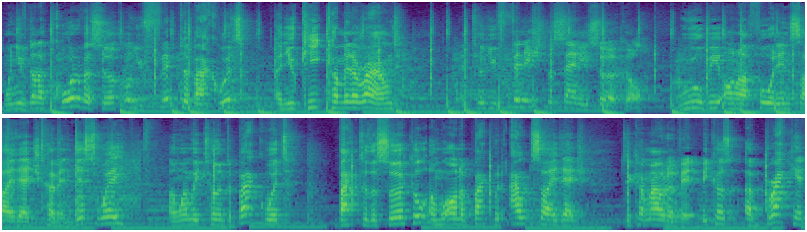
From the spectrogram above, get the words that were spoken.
When you've done a quarter of a circle, you flip to backwards and you keep coming around until you finish the semicircle. We will be on our forward inside edge coming this way. And when we turn to backwards, back to the circle and we're on a backward outside edge to come out of it because a bracket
